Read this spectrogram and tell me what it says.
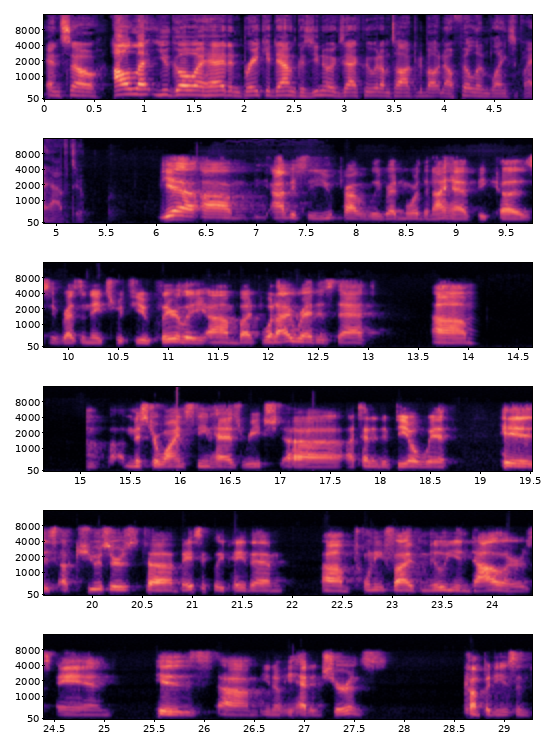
and so I'll let you go ahead and break it down because you know exactly what I'm talking about. Now fill in blanks if I have to. Yeah, um, obviously you've probably read more than I have because it resonates with you clearly. Um, but what I read is that um, Mr. Weinstein has reached uh, a tentative deal with his accusers to basically pay them um, $25 million. And his, um, you know, he had insurance companies and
